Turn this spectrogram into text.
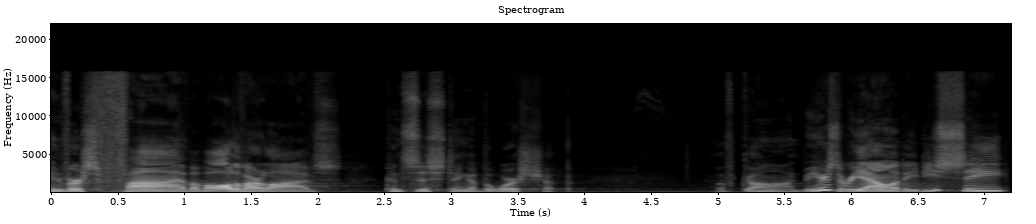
in verse 5 of all of our lives consisting of the worship of God. But here's the reality do you see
